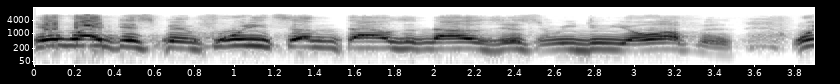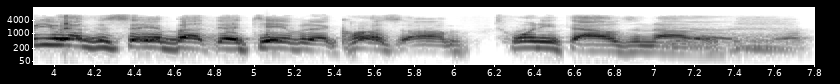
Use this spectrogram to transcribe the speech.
Your wife just spent forty-seven thousand dollars just to redo your office. What do you have to say about that table that costs um twenty thousand dollars? Just.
